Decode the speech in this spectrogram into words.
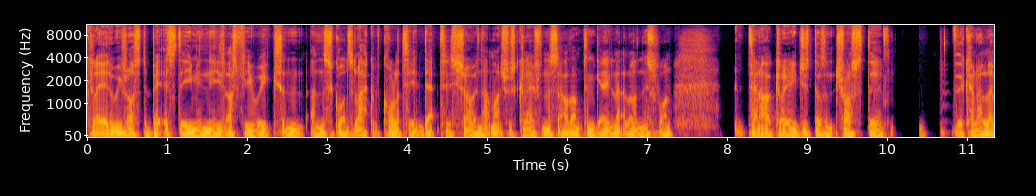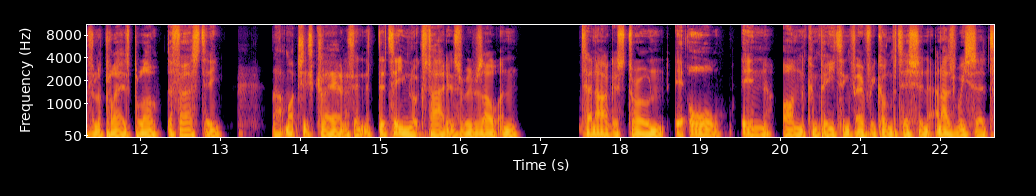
clear that we've lost a bit of steam in these last few weeks, and and the squad's lack of quality and depth is showing. That much was clear from the Southampton game, let alone this one. Ten Hag clearly just doesn't trust the the kind of level of players below the first team. That much is clear, and I think the, the team looks tired as a result. And Ten Hag has thrown it all in on competing for every competition. And as we said,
